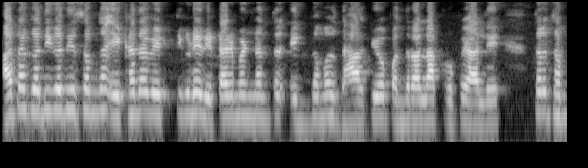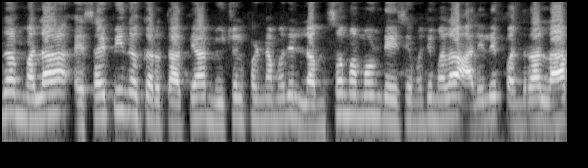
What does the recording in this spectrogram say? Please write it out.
आता कधी कधी समजा एखाद्या व्यक्तीकडे रिटायरमेंट नंतर एकदमच दहा किंवा पंधरा लाख रुपये आले तर समजा मला एस आय पी न करता त्या म्युच्युअल फंडामध्ये लमसम अमाऊंट द्यायचे म्हणजे मला आलेले पंधरा लाख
